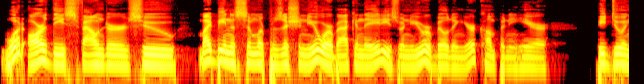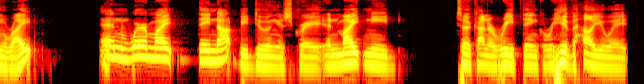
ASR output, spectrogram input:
what are these founders who might be in a similar position you were back in the 80s when you were building your company here be doing right and where might they not be doing as great and might need to kind of rethink, reevaluate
